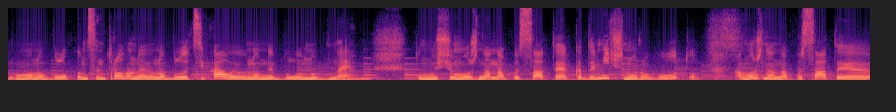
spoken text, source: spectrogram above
воно було концентровано, і воно було цікаве, і воно не було нудне. Тому що можна написати академічну роботу, а можна написати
